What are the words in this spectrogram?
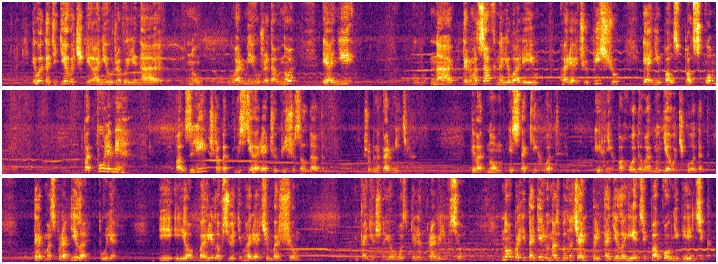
И вот эти девочки, они уже были на, ну, в армии уже давно, и они на термосах наливали им горячую пищу, и они полз, ползком под пулями ползли, чтобы отвести горячую пищу солдатам, чтобы накормить их. И в одном из таких вот ихних походов одну девочку этот термос пробила пуля, и ее обварила все этим горячим борщом. И, конечно, ее в госпиталь отправили, все. Но политодель, у нас был начальник политодела Гензик, полковник Гензик.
